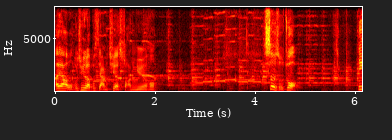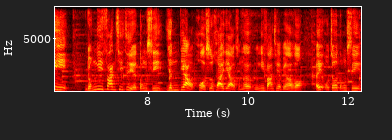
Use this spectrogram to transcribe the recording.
哎呀我不去了，不想去了，爽约哈。射手座，第一。容易放弃自己的东西扔掉或者是坏掉，什么容易放弃？比方说，哎，我这个东西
